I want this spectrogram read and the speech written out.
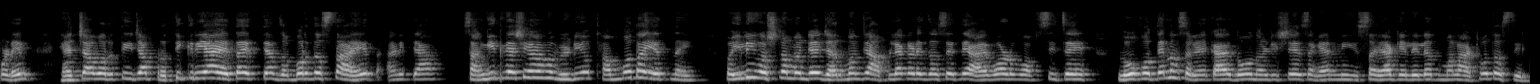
पडेल. ह्याच्यावरती ज्या प्रतिक्रिया येत आहेत त्या जबरदस्त आहेत. आणि त्या सांगितल्याशिवाय हा व्हिडिओ थांबवता येत नाही. पहिली गोष्ट म्हणजे जर्मनचे आपल्याकडे जसे ते अवॉर्ड वापसीचे लोक होते ना सगळे काय दोन अडीचशे सगळ्यांनी सह्या केलेल्या तुम्हाला आठवत असतील.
